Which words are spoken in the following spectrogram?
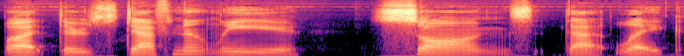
but there's definitely songs that like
